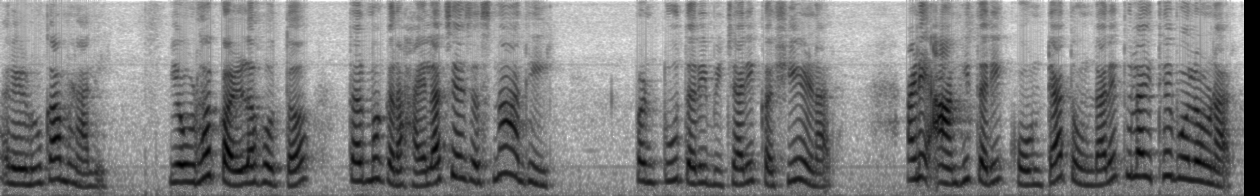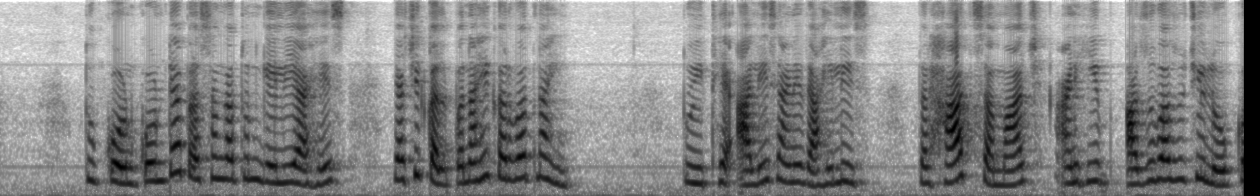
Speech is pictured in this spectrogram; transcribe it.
रेणुका म्हणाली एवढं कळलं होतं तर मग राहायलाच यायचंस ना आधी? पण तू तरी बिचारी कशी येणार? आणि आम्ही तरी कोणत्या तोंडाने तुला इथे बोलवणार? तू कोणकोणत्या प्रसंगातून गेली आहेस याची कल्पनाही करवत नाही? तू इथे आलीस आणि राहिलीस तर हाच समाज आणि ही आजूबाजूची लोक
